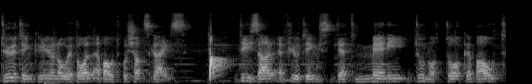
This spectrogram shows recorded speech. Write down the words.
Do you think you know it all about push-ups, guys? These are a few things that many do not talk about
